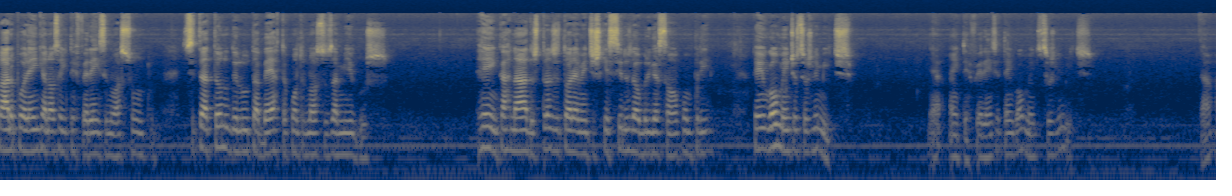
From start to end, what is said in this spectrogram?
Claro, porém, que a nossa interferência no assunto, se tratando de luta aberta contra nossos amigos reencarnados, transitoriamente esquecidos da obrigação a cumprir, tem igualmente os seus limites. Né? A interferência tem igualmente os seus limites. Tá?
